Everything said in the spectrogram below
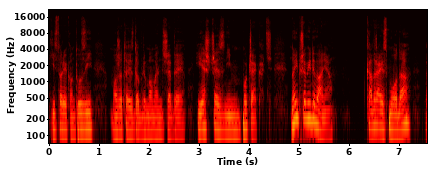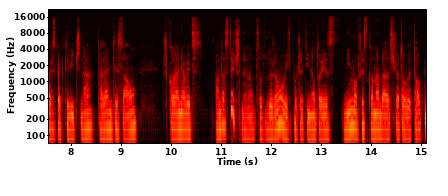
historię kontuzji, może to jest dobry moment, żeby jeszcze z nim poczekać. No i przewidywania. Kadra jest młoda, perspektywiczna, talenty są. Szkoleniowiec fantastyczny, no co tu dużo mówić. Pochettino to jest mimo wszystko nadal światowy top,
